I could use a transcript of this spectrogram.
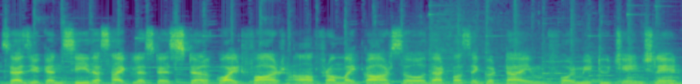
So as you can see the cyclist is still quite far uh, from my car. So that was a good time for me to change lane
